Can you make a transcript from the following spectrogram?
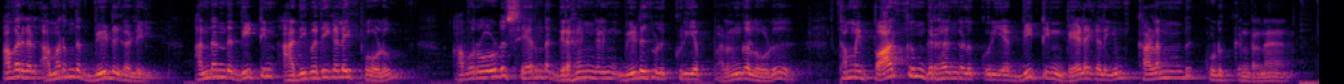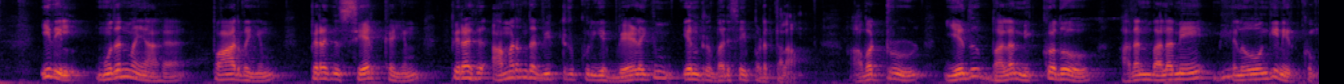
அவர்கள் அமர்ந்த வீடுகளில் அந்தந்த வீட்டின் அதிபதிகளைப் போலும் அவரோடு சேர்ந்த கிரகங்களின் வீடுகளுக்குரிய பலன்களோடு தம்மை பார்க்கும் கிரகங்களுக்குரிய வீட்டின் வேலைகளையும் கலந்து கொடுக்கின்றன. இதில் முதன்மையாக பார்வையும் பிறகு சேர்க்கையும் பிறகு அமர்ந்த வீட்டிற்குரிய வேலையும் என்று வரிசைப்படுத்தலாம். அவற்றுள் எது பலமிக்கதோ அதன் பலமே மேலோங்கி நிற்கும்.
